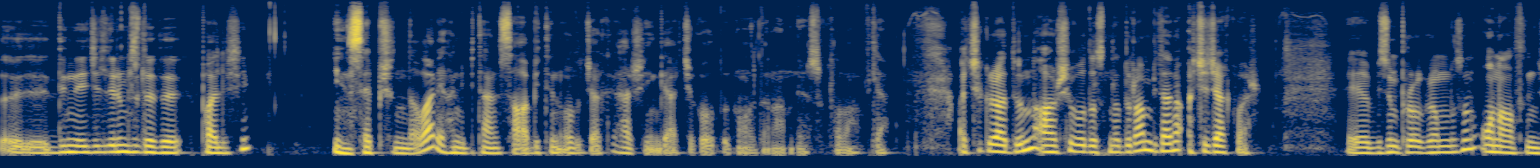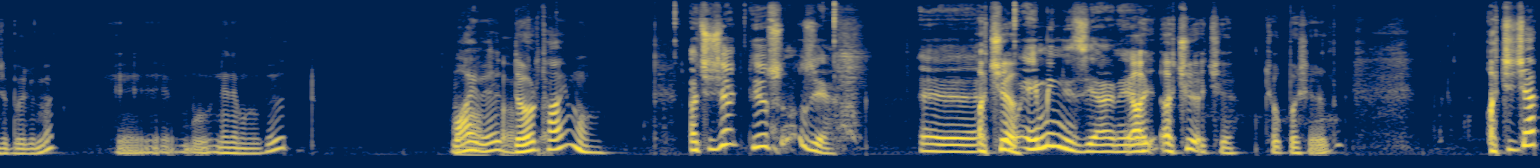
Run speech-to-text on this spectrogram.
E, Dinleyicilerimizle de paylaşayım. Inception'da var ya hani bir tane sabitin olacak. Her şeyin gerçek olduğunu oradan anlıyorsun falan filan. Açık Radyo'nun arşiv odasında duran bir tane açacak var. E, bizim programımızın 16. bölümü. E, bu ne demek oluyor? Vay 16 be hafta. 4 ay mı? Açacak diyorsunuz ya. Ee, Açıyor. Eminiz yani. Ya, açıyor açıyor. Çok başarılı. Açacak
